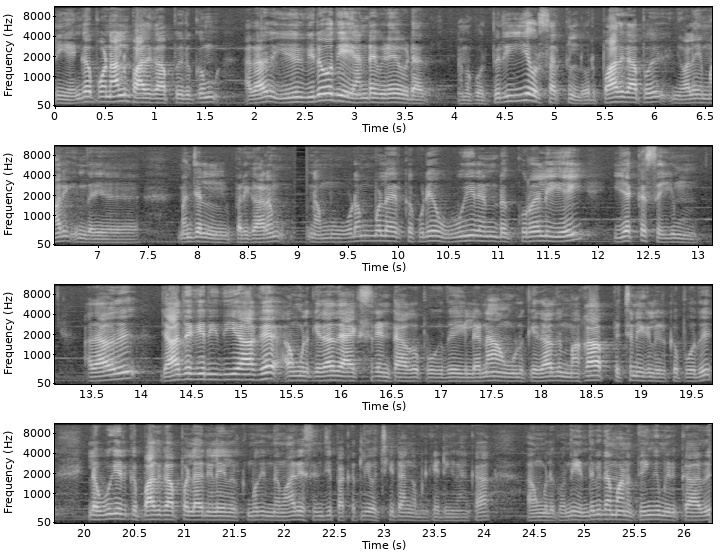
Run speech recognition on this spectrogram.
நீங்கள் எங்கே போனாலும் பாதுகாப்பு இருக்கும். அதாவது விரோதியை அண்டை விடவே விடாது. நமக்கு ஒரு பெரிய ஒரு சர்க்கிள் ஒரு பாதுகாப்பு இங்கே வளைய மாதிரி இந்த மஞ்சள் பரிகாரம். நம்ம உடம்பில் இருக்கக்கூடிய உயிர் என்ற குரலியை இயக்க செய்யும் அதாவது ஜாதக ரீதியாக அவங்களுக்கு ஏதாவது ஆக்சிடெண்ட் ஆக போகுது இல்லைன்னா அவங்களுக்கு ஏதாவது மகா பிரச்சனைகள் இருக்க போது இல்லை உயிருக்கு பாதுகாப்பு இல்லாத நிலையில் இருக்கும்போது இந்த மாதிரி செஞ்சு பக்கத்துலேயே வச்சுக்கிட்டாங்க அப்படின்னு கேட்டிங்கனாக்கா அவங்களுக்கு வந்து எந்த விதமான தீங்கும் இருக்காது.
